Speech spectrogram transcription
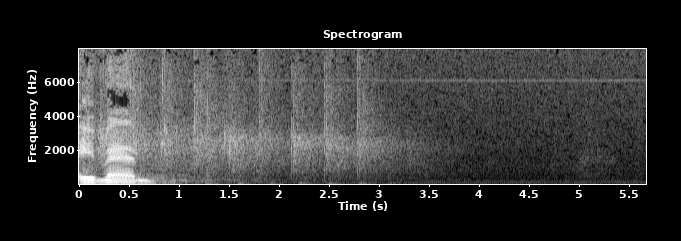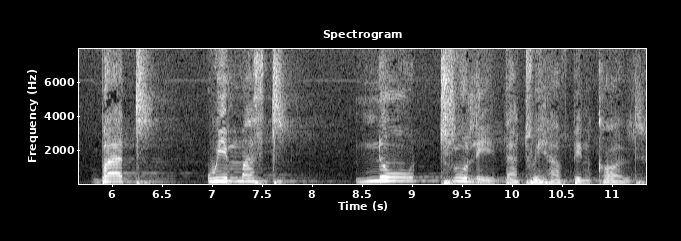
Amen. But we must know truly that we have been called.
